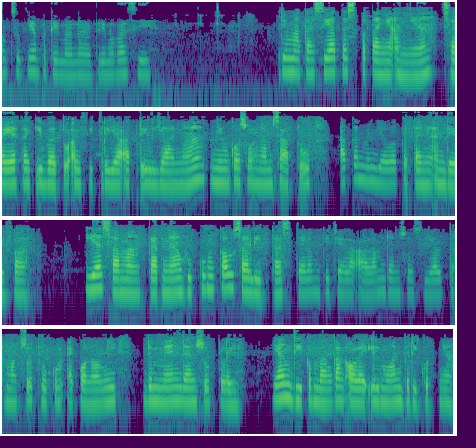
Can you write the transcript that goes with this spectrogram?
maksudnya bagaimana? Terima kasih. Terima kasih atas pertanyaannya. Saya Zaki Batu Alfikria Apriliana, NIM 061, akan menjawab pertanyaan Deva. Ia sama, karena hukum kausalitas dalam gejala alam dan sosial termaksud hukum ekonomi, demand, dan supply yang dikembangkan oleh ilmuwan berikutnya.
